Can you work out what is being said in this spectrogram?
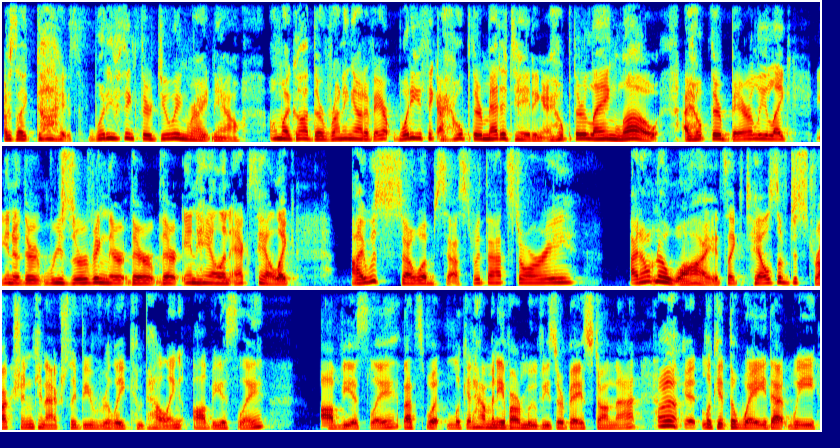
I was like, guys, what do you think they're doing right now? Oh my God, they're running out of air. What do you think? I hope they're meditating. I hope they're laying low. I hope they're barely like, you know, they're reserving their their their inhale and exhale. Like, I was so obsessed with that story. I don't know why. It's like Tales of Destruction can actually be really compelling, obviously. Obviously. That's what look at how many of our movies are based on that. Oh, yeah. Look at look at the way that we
